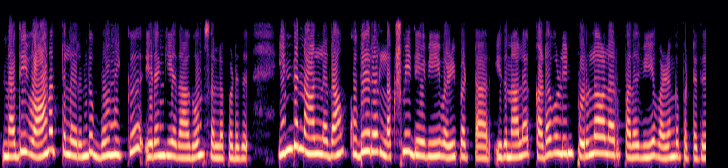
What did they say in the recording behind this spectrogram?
நதி வானத்திலிருந்து பூமிக்கு இறங்கியதாகவும் சொல்லப்படுது. இந்த நாள்ல தான் குபேரர் லக்ஷ்மி தேவியை வழிபட்டார். இதனால கடவுளின் பொருளாளர் பதவியே வழங்கப்பட்டது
